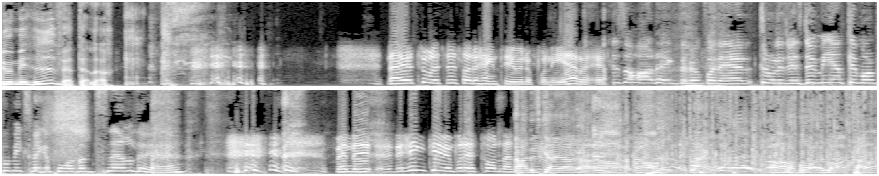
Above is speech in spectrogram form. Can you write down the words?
Dum i huvudet eller? Nej, troligtvis har du hängt tvn upp och ner. Så har han hängt den upp och ner, troligtvis. Du är med äntligen morgon på Mix Megapol, vad snäll du är. Men det, det häng tvn på rätt håll. Alltså. Ja, det ska jag göra. Ja, bra. Tack. Ja, vad bra det var. Tack.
